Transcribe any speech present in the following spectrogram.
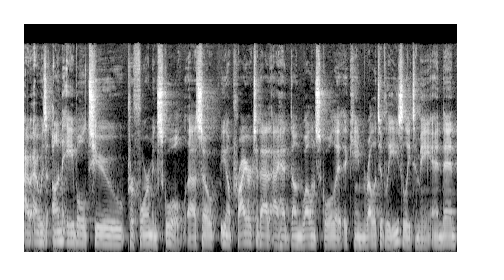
I, I was unable to perform in school. Uh, so, you know, prior to that, I had done well in school. It, it came relatively easily to me. And then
